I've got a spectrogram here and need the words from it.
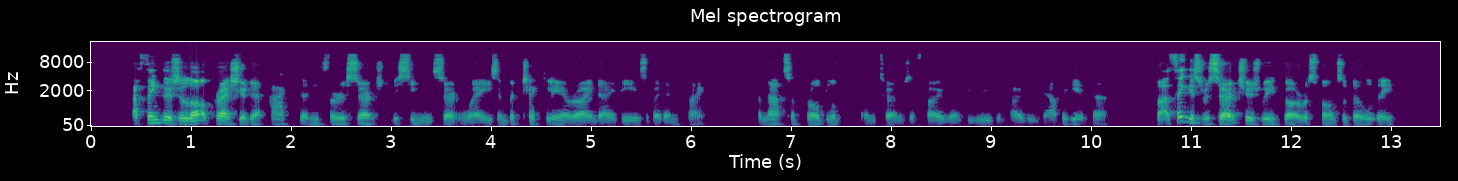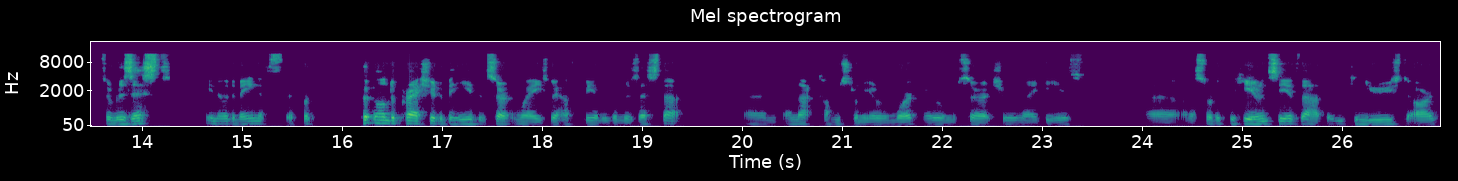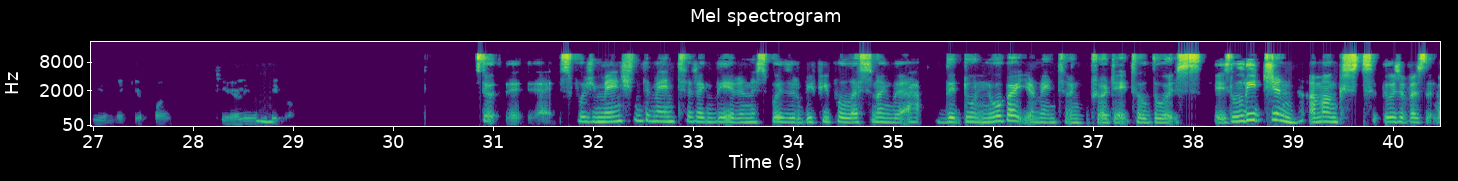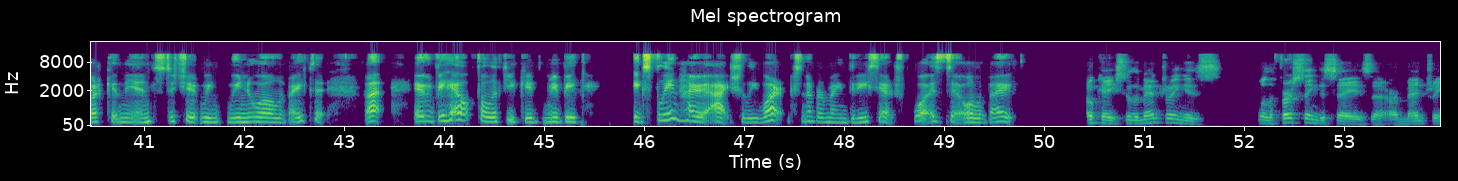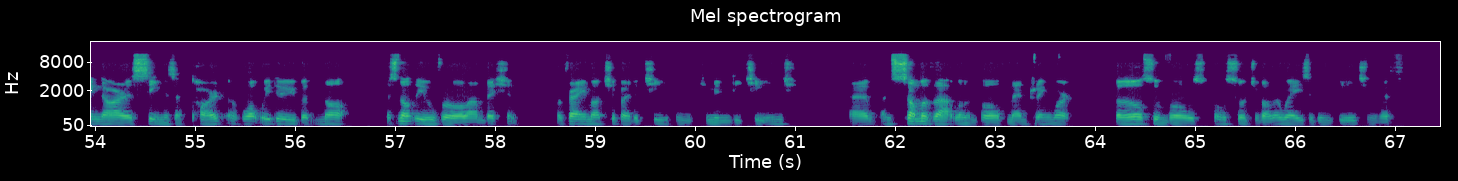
I think there's a lot of pressure to act and for research to be seen in certain ways, and particularly around ideas about impact. And that's a problem in terms of how we're viewed and how we navigate that. But I think as researchers, we've got a responsibility to resist. You know what I mean? If, if we're put under pressure to behave in certain ways, we have to be able to resist that Um, and that comes from your own work, your own research, your own ideas, uh, and a sort of coherency of that that you can use to argue and make your point clearly with mm-hmm. people. So uh, I suppose you mentioned the mentoring there, and I suppose there'll be people listening that that don't know about your mentoring project, although it's it's legion amongst those of us that work in the institute. We we know all about it, but it would be helpful if you could maybe explain how it actually works. Never mind the research. What is it all about? Okay, so the mentoring is well. The first thing to say is that our mentoring now is seen as a part of what we do, but not it's not the overall ambition are very much about achieving community change. Um, and some of that will involve mentoring work, but it also involves all sorts of other ways of engaging with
